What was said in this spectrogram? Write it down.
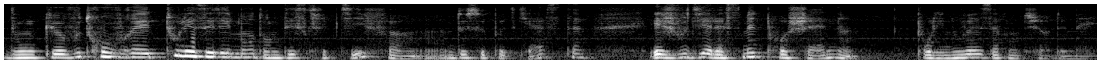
Donc euh, vous trouverez tous les éléments dans le descriptif de ce podcast. Et je vous dis à la semaine prochaine pour les nouvelles aventures de Maï.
